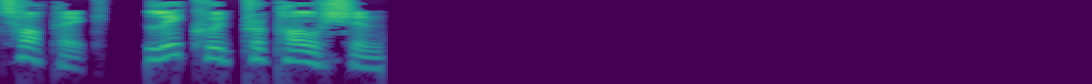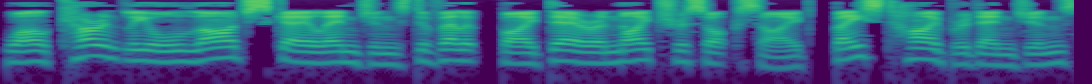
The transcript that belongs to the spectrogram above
Topic: Liquid propulsion. While currently all large-scale engines developed by DARE are nitrous oxide-based hybrid engines,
